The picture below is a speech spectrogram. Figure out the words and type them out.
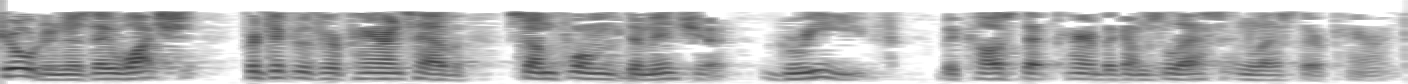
children as they watch, particularly if their parents have some form of dementia, grieve because that parent becomes less and less their parent.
